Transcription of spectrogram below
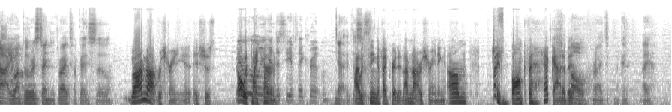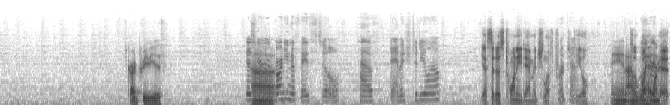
ah, you want to restrain it, right? Okay, so Well, I'm not restraining it. It's just They Oh, it's my rolling again turn. To see if they crit. yeah, it is. I was seeing if I critted. I'm not restraining. Um, I just bonk the heck out of it. Oh, right. Okay. I Scarred previous. Does Uh, your Guardian of Faith still have damage to deal out? Yes, it has 20 damage left for it to deal. And I So will go one ahead more and hit.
